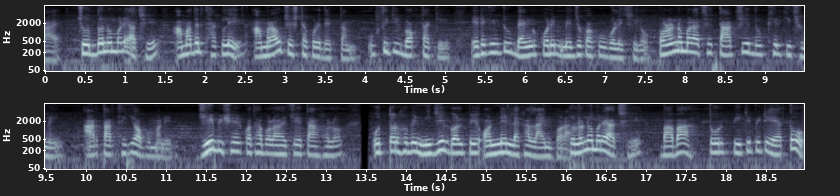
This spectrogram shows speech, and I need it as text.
রায়। চোদ্দ নম্বরে আছে, আমাদের থাকলে আমরাও চেষ্টা করে দেখতাম। উক্তিটির বক্তাকে, এটা কিন্তু ব্যঙ্গ করে মেজো কাকু বলেছিল। পনেরো নম্বর আছে, তার চেয়ে দুঃখের কিছু নেই, আর তার থেকে অপমানের। যে বিষয়ের কথা বলা হয়েছে তা হলো উত্তর হবে নিজের গল্পে অন্যের লেখা লাইন পড়া। ষোলো নম্বরে আছে, বাবা, তোর পেটে পেটে এত?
